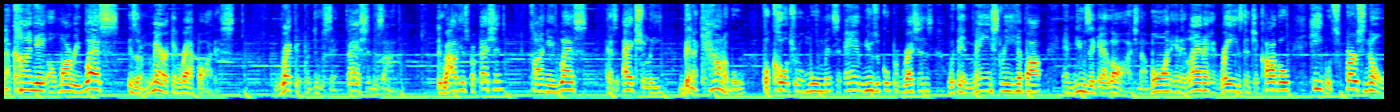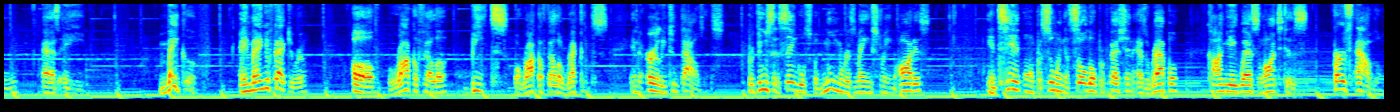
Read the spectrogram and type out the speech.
Now, Kanye Omari West is an American rap artist, record producer, and fashion designer. Throughout his profession, Kanye West has actually been accountable for cultural movements and musical progressions within mainstream hip hop and music at large. Now, born in Atlanta and raised in Chicago, he was first known as a maker and manufacturer of Rockefeller Beats or Roc-A-Fella Records in the early 2000s, producing singles for numerous mainstream artists. Intent on pursuing a solo profession as a rapper, Kanye West launched his first album,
